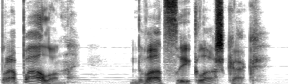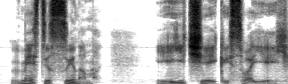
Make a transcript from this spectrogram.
Пропал он. Два цикла аж как. Вместе с сыном и ячейкой своей.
